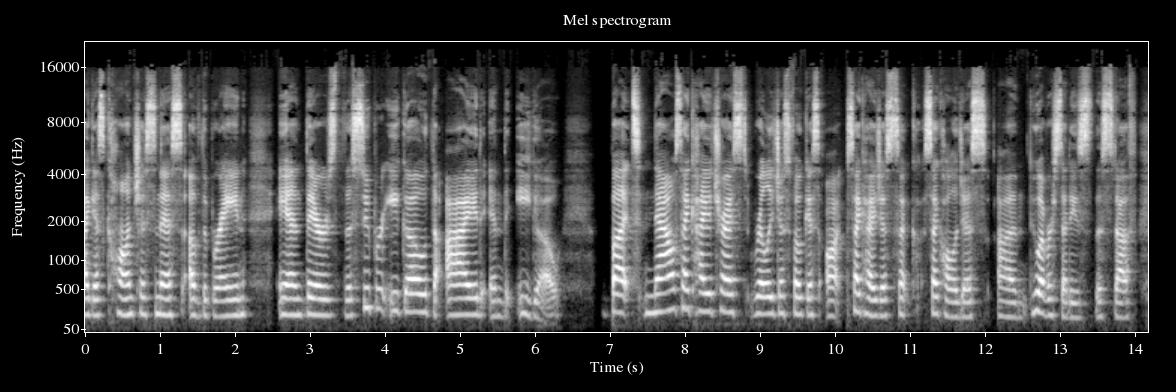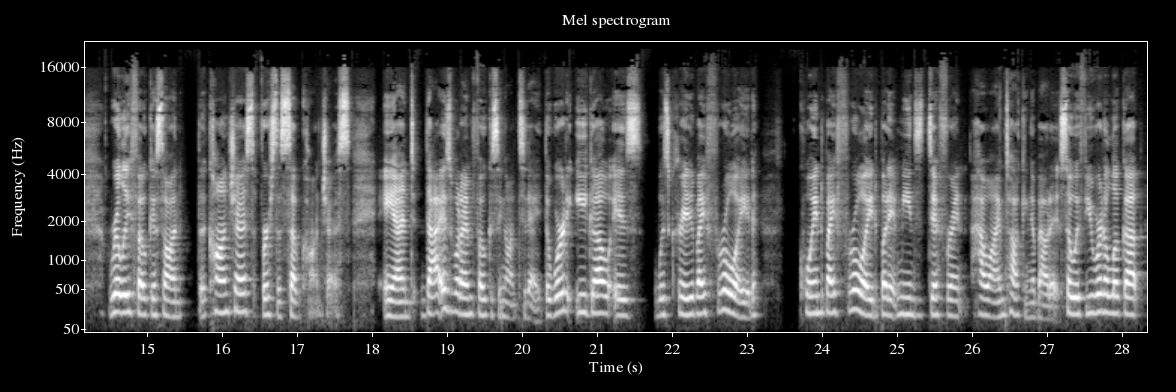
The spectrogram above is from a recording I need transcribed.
I guess, consciousness of the brain. And there's the superego, the id, and the ego. But now psychiatrists really just focus on psychiatrists, psych- psychologists, um, whoever studies this stuff, really focus on the conscious versus subconscious. And that is what I'm focusing on today. The word ego is was created by Freud, coined by Freud, but it means different how I'm talking about it. So if you were to look up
